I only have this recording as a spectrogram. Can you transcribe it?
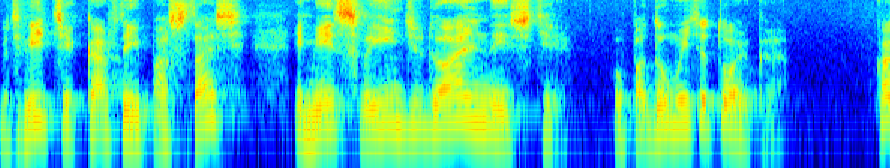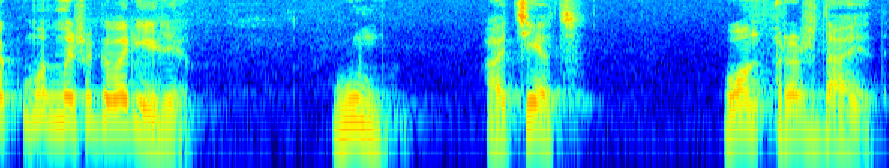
Вот видите, каждая ипостась имеет свои индивидуальности. Вы подумайте только. Как мы же говорили, ум, отец, он рождает.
